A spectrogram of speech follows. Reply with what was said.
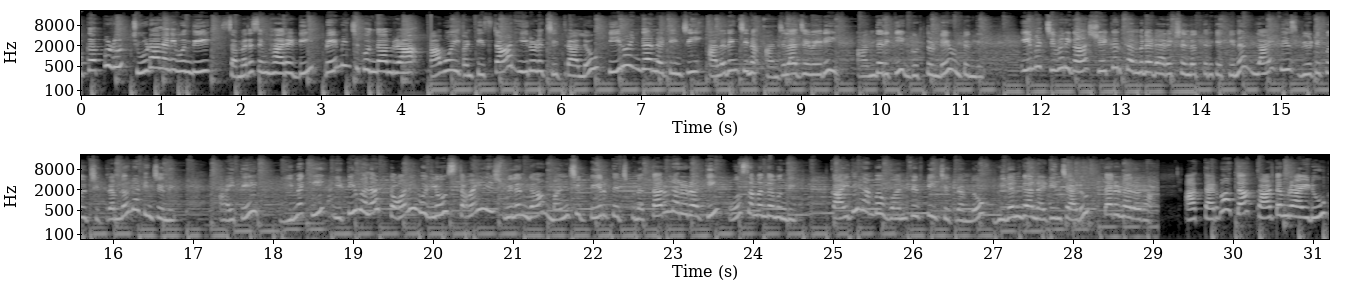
ఒకప్పుడు చూడాలని ఉంది. సమరసింహారెడ్డి ప్రేమించుకుందాం రా రాబోయ్ వంటి స్టార్ హీరోల చిత్రాల్లో హీరోయిన్గా నటించి అలరించిన అంజలా జవేరి అందరికీ గుర్తుండే ఉంటుంది. ఈమె చివరిగా శేఖర్ కమ్ముల డైరెక్షన్లో తెరకెక్కిన లైఫ్ ఈజ్ బ్యూటిఫుల్ చిత్రంలో నటించింది. అయితే ఈమెకి ఇటీవల టాలీవుడ్లో స్టైలిష్ విలన్గా మంచి పేరు తెచ్చుకున్న తరుణ్ అరోరాకి ఓ సంబంధం ఉంది. ఖైదీ నంబర్ వన్ ఫిఫ్టీ చిత్రంలో విలన్గా నటించాడు తరుణ్ అరోరా. ఆ తర్వాత కాటం రాయుడు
